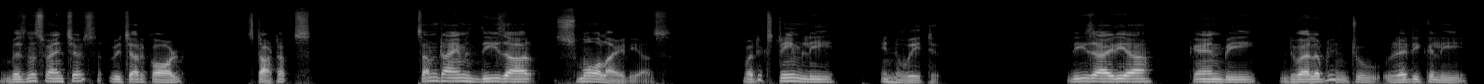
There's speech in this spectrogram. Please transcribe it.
business ventures which are called startups sometimes these are small ideas but extremely innovative. These ideas can be developed into radically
